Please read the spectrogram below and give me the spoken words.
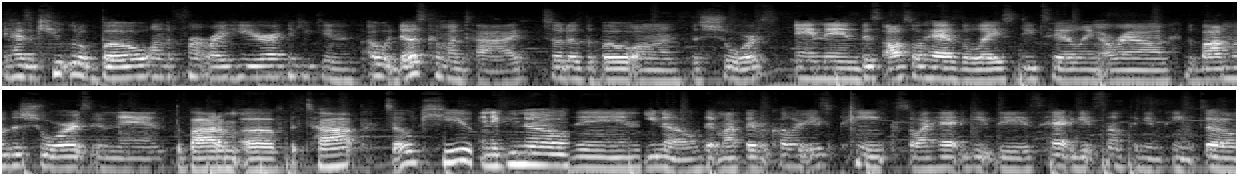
it has a cute little bow on the front right here. I think you can, oh, it does come untied. So does the bow on the shorts. And then this also has the lace detailing around the bottom of the shorts and then the bottom of the top. So cute. And if you know, then you know that my favorite favorite color is pink so i had to get this had to get something in pink. So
